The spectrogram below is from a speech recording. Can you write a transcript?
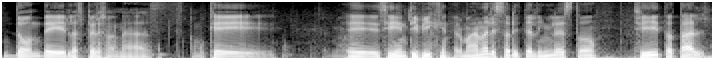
donde las personas como que eh, se identifiquen. Hermano, el storytelling lo es todo. Sí, total.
